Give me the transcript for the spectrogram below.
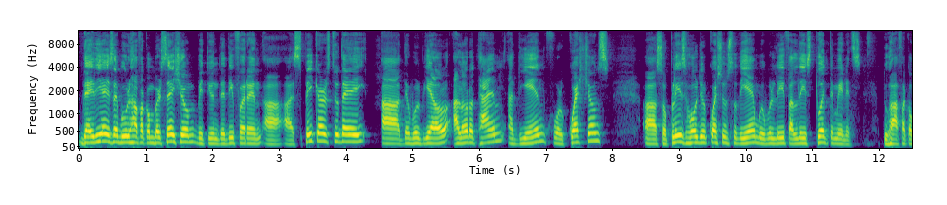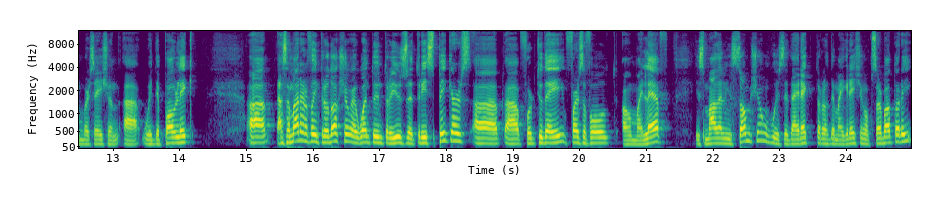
The idea is that we'll have a conversation between the different uh, uh, speakers today uh, there will be a lot, a lot, of time at the end for questions. Uh, so please hold your questions to the end. We will leave at least 20 minutes to have a conversation uh, with the public. Uh, as a matter of introduction, I want to introduce the three speakers uh, uh, for today. First of all, on my left is Madeleine Sumption, who is the director of the Migration Observatory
